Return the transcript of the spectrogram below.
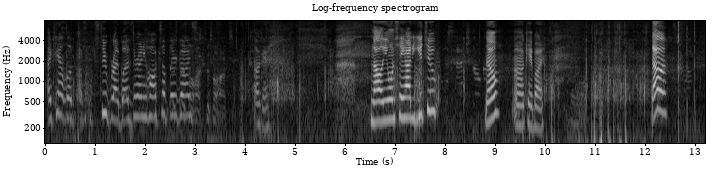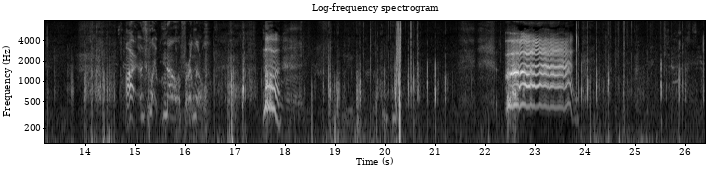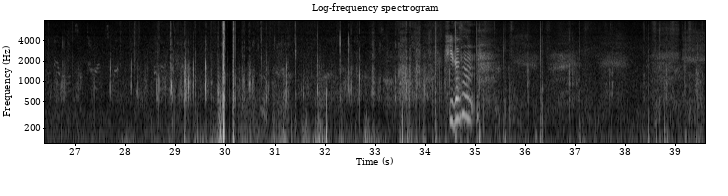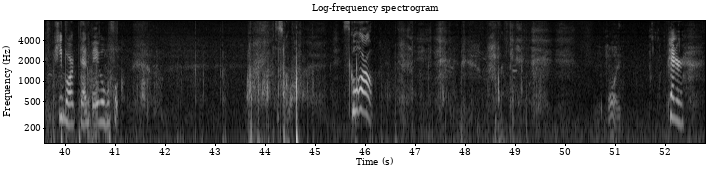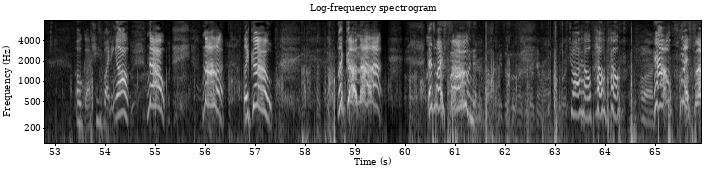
I can't look. It's too bright, but is there any hawks up there, There's guys? no hawks. There's no hawks. Okay. Now, you want to say hi to YouTube? No? Okay, bye. Nala! Alright, let's play with Nala for a little. Nala! She doesn't. She barked at a bagel before. The squirrel. Squirrel! Boy. Pet her. Oh gosh, she's biting. Oh! No! Nala! Let go! Let go, Nala! That's my phone! Here, no, I need to look at the camera. Help, help, help! Help! My phone!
